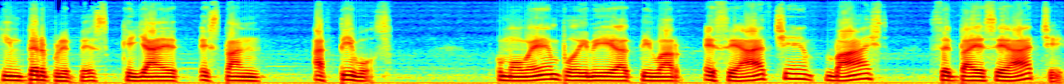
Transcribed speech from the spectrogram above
intérpretes que ya e, están activos. Como ven, podría activar SH, Bash, ZSH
